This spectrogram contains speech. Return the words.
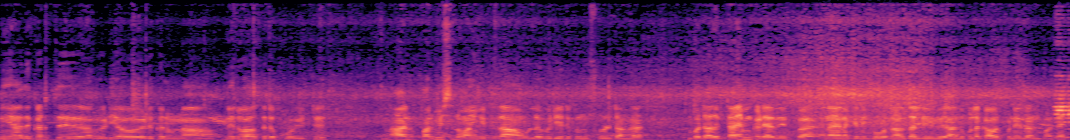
நீ அதுக்கடுத்து வீடியோ எடுக்கணும்னா நிர்வாகத்தில் போயிட்டு நான் பர்மிஷன் வாங்கிட்டு தான் உள்ள வீடியோ எடுக்கணும்னு சொல்லிட்டாங்க. பட் அதுக்கு டைம் கிடையாது இப்போ. ஏன்னா எனக்கு இன்றைக்கி ஒரு நாள் தான் லீவு அதுக்குள்ளே கவர் பண்ணிடலான்னு பார்த்தேன்.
